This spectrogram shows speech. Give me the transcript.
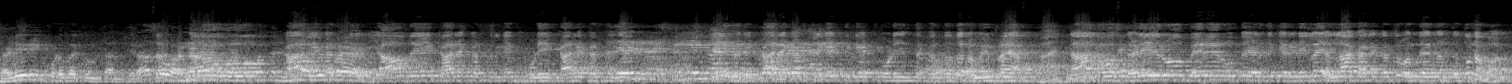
ಸಳೀರಿ ಕೊಡಬೇಕು ಅಂತ ಅಂತೀರಾ? ನಾವು ಕಾರ್ಯಕರ್ತ ಯಾವುದೇ ಕಾರ್ಯಕರ್ತರಿಗೆ ಕೊಡಿ ಕಾರ್ಯಕರ್ತರಿಗೆ ಕೇಳಿದ್ದಾರೆ ಕಾರ್ಯಕರ್ತರಿಗೆ ಟಿಕೆಟ್ ಕೊಡಿ ಅಂತಕ್ಕಂಥದ್ದು ನಮ್ಮ ಅಭಿಪ್ರಾಯ. ನಾನು ಸ್ಥಳೀಯರು ಬೇರೆಯವರು ಅಂತ ಹೇಳೋದಕ್ಕೆ ರೆಡಿ ಇಲ್ಲ. ಎಲ್ಲಾ ಕಾರ್ಯಕರ್ತರು ಒಂದೇ ಅನ್ನೋಂಥದ್ದು ನಮ್ಮ ಭಾವನೆ.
